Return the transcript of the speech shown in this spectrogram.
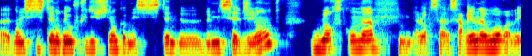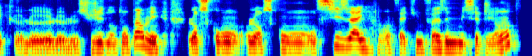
euh, dans les systèmes réofluidifiants comme les systèmes de, de géantes, où lorsqu'on a, alors ça n'a rien à voir avec le, sujet dont on parle, mais lorsqu'on lorsqu'on cisaille en fait une phase de micelle géante,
